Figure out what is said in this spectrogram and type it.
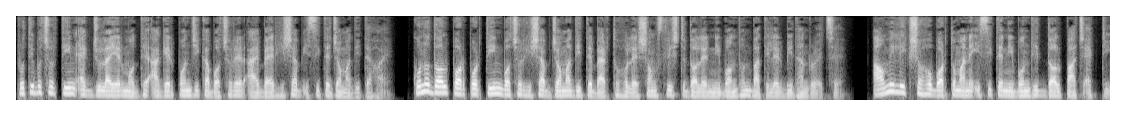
প্রতিবছর তিন এক জুলাইয়ের মধ্যে আগের পঞ্জিকা বছরের আয় ব্যয়ের হিসাব ইসিতে জমা দিতে হয়। কোনো দল পরপর তিন বছর হিসাব জমা দিতে ব্যর্থ হলে সংশ্লিষ্ট দলের নিবন্ধন বাতিলের বিধান রয়েছে। আওয়ামী লীগসহ বর্তমানে ইসিতে নিবন্ধিত দল পাঁচ একটি।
